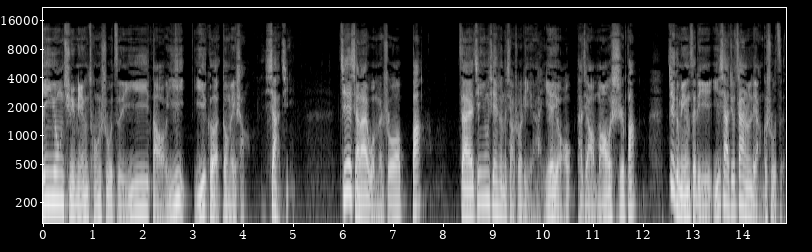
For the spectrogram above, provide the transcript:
金庸取名从数字一到一，一个都没少。下集，接下来我们说八，在金庸先生的小说里啊，也有他叫毛十八，这个名字里一下就占了两个数字，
